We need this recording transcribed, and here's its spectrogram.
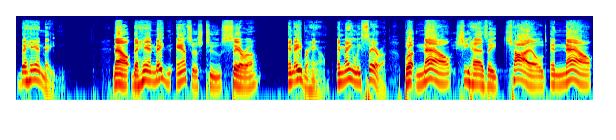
the handmaiden. Now, the handmaiden answers to Sarah and Abraham, and mainly Sarah. But now she has a child, and now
